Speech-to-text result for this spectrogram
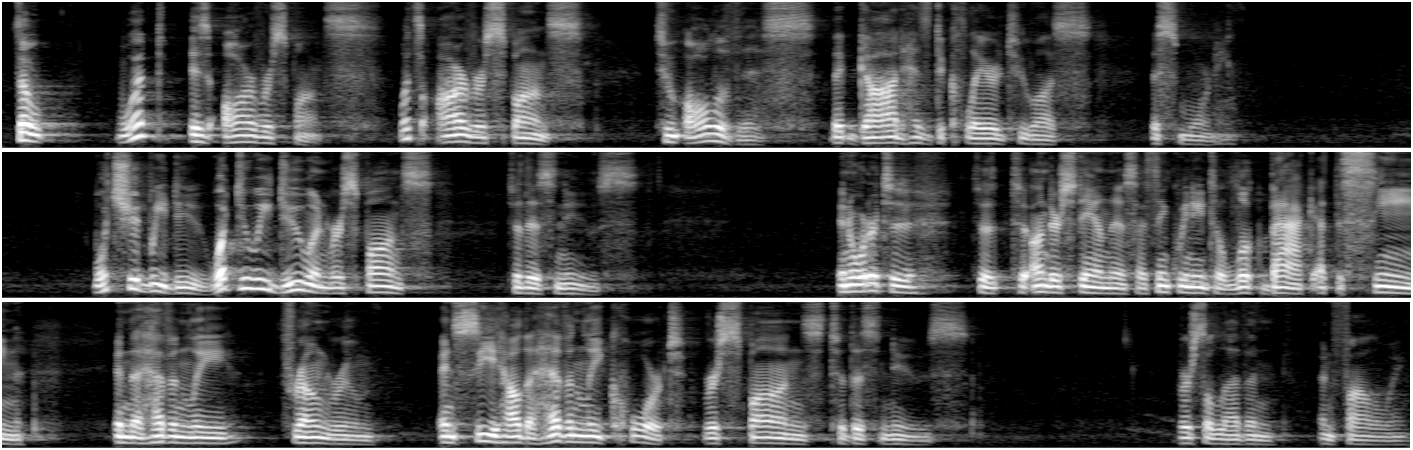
So, what is our response? What's our response to all of this that God has declared to us this morning? What should we do? What do we do in response to this news? In order to, to, to understand this, I think we need to look back at the scene in the heavenly throne room and see how the heavenly court responds to this news. Verse 11 and following.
